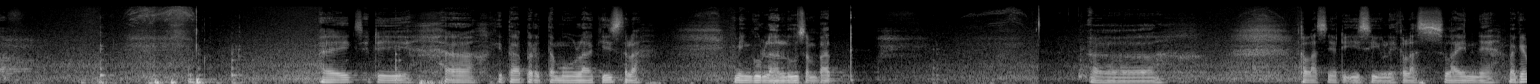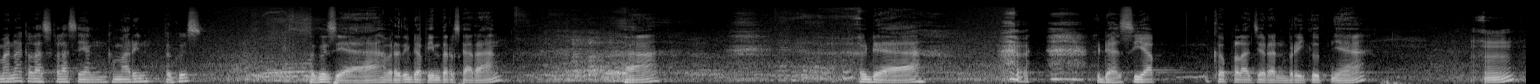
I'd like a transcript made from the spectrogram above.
Baik, jadi uh, kita bertemu lagi setelah minggu lalu sempat uh, kelasnya diisi oleh kelas lain ya. Bagaimana kelas-kelas yang kemarin? Bagus? Bagus ya, berarti udah pinter sekarang. Hah? Udah. udah siap ke pelajaran berikutnya. Hmm?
